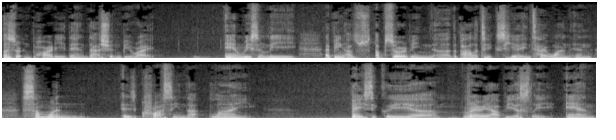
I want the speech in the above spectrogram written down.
a certain party, then that shouldn't be right and recently I've been observing uh, the politics here in Taiwan, and someone is crossing that line basically uh, very obviously, and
